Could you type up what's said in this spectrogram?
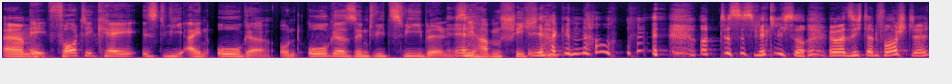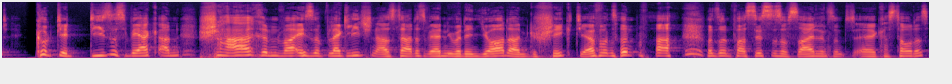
Ähm, Ey, 40k ist wie ein Oger und Oger sind wie Zwiebeln. Sie Ja. haben Schichten. Ja, genau. Und das ist wirklich so, wenn man sich dann vorstellt, guck dir dieses Werk an, scharenweise Black Legion Astartes werden über den Jordan geschickt, ja, von so ein paar, von so ein paar Sisters of Silence und äh, Custodes.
